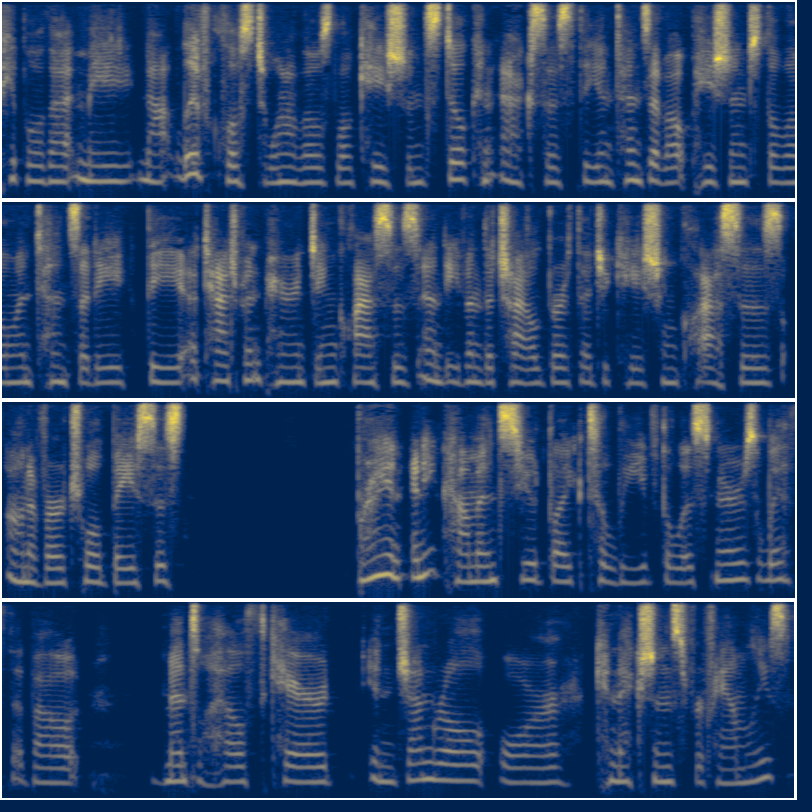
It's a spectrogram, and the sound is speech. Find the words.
People that may not live close to one of those locations still can access the intensive outpatient, the low intensity, the attachment parenting classes, and even the childbirth education classes on a virtual basis. Brian, any comments you'd like to leave the listeners with about mental health care in general or connections for families?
